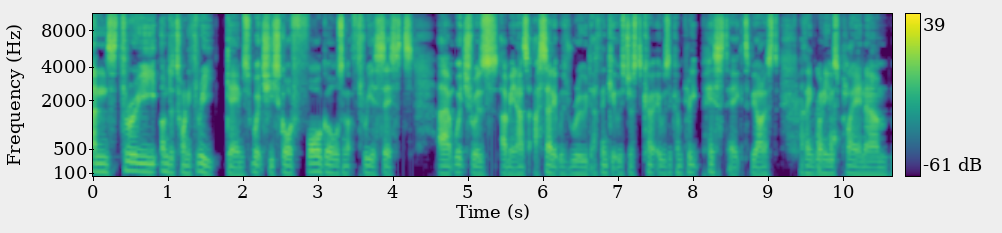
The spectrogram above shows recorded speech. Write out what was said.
and three under 23 games, which he scored four goals and got three assists, uh, which was, I mean, as I said, it was rude. I think it was just, it was a complete piss take, to be honest. I think when he was playing, um,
